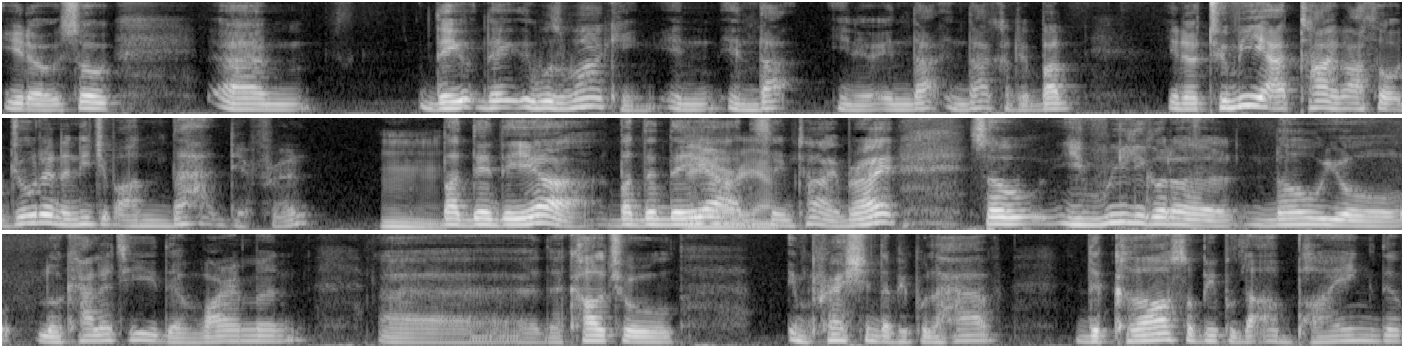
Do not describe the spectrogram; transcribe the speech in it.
You know, so um, they, they it was working in in that you know in that in that country. But you know, to me at time, I thought Jordan and Egypt aren't that different. Mm. But then they are, but then they, They are, are, at the yeah. same time, right? So you've really got to know your locality, the environment, uh, the cultural impression that people have, the class of people that are buying the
